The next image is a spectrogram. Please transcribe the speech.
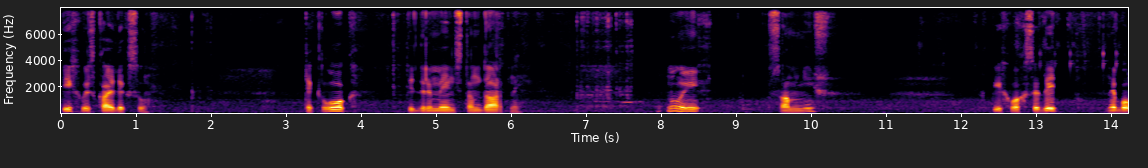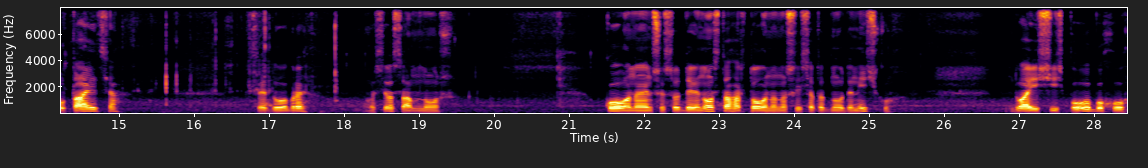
піхви з кайдексу. Теклок під ремень стандартний. Ну і сам ніж. В піхвах сидить, не болтається. Все добре. Ось ось сам нож. Кована N690 гартована на 61 одиничку. 2,6 по обуху.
